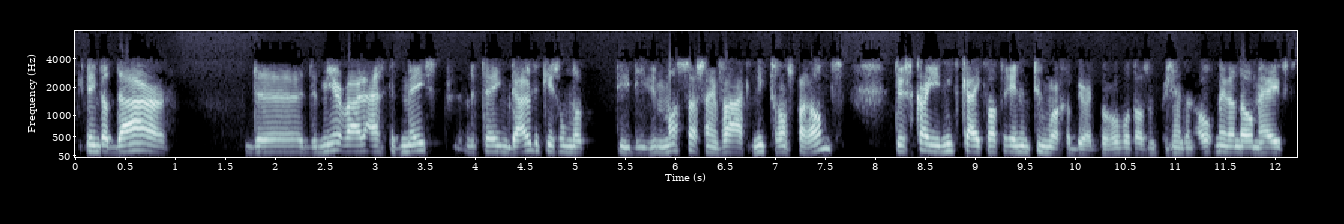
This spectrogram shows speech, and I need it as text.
Ik denk dat daar de, de meerwaarde eigenlijk het meest meteen duidelijk is, omdat die, die massa's zijn vaak niet transparant. Dus kan je niet kijken wat er in een tumor gebeurt. Bijvoorbeeld als een patiënt een oogmelanoom heeft,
